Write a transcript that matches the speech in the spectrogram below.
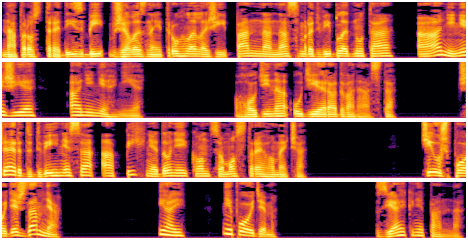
Na prostred izby v železnej truhle leží panna na smrť vyblednutá a ani nežije, ani nehnie. Hodina udiera dvanásta. Čert dvihne sa a pichne do nej koncom ostrého meča. Či už pôjdeš za mňa? Jaj, nepôjdem. Zjajkne panna.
